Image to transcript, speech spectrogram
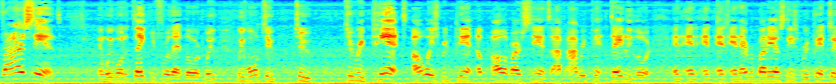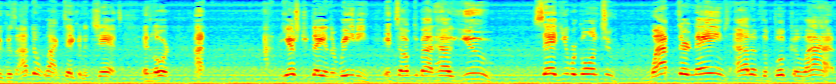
for our sins. And we want to thank you for that, Lord. We we want to to to repent, always repent of all of our sins. I, I repent daily, Lord. And, and, and, and, and everybody else needs to repent too, because I don't like taking a chance. And Lord, I, I, yesterday in the reading, it talked about how you said you were going to wipe their names out of the book of life.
